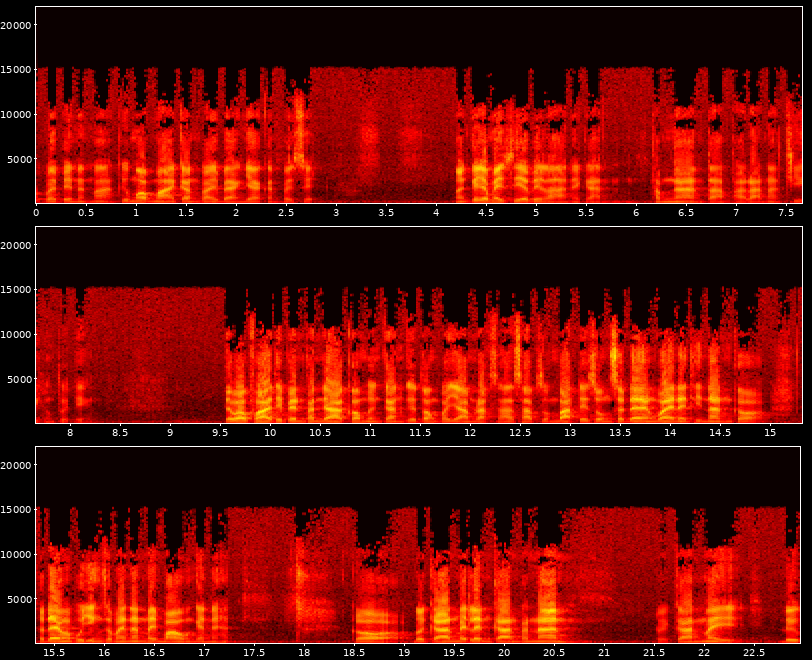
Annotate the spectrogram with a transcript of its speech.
ชน์ไว้เป็นนั้นมาก คือมอบหมายกันไปแบ่งแยกกันไปเสร็จ มันก็จะไม่เสียเวลาในการทำงานตามภาระหน้าที่ของตัวเอง แต่ว่าฝ่ายที่เป็นพัญญาก็เหมือนกัน คือต้องพยายามรักษาทรัพย์สมบัติได้ทรงแสดงไว้ในที่นั้น ก็แสดงว่าผู้หญิงสมัยนั้นไม่เบาเหมือนกันนะฮะก็โดยการไม่เล่นการพนันโดยการไม่ ดื่ม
